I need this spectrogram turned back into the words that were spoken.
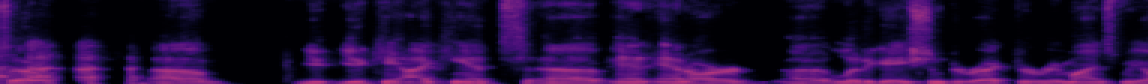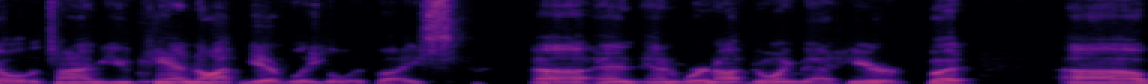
So um, you, you can't, I can't, uh, and, and our uh, litigation director reminds me all the time, you cannot give legal advice. Uh, and, and we're not doing that here. But uh,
